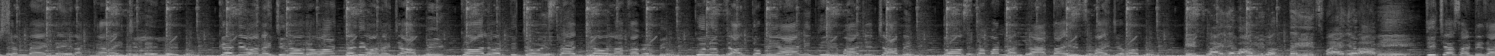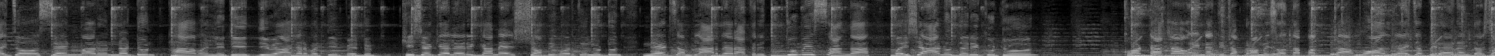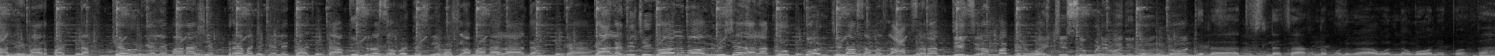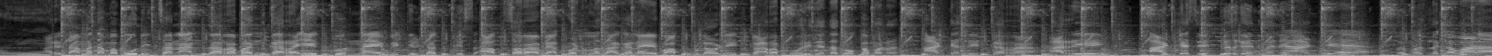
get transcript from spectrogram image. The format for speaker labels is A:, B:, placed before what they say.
A: Tension bag द्यायला करायची लैले कधी म्हणायची नवरवा कधी म्हणायची आबी? कॉल वरती चोवीस तास जेवला का बेबी? कुलूप झालतो मी आणि ती माझी चाबी. दोस्त पण म्हणता आता हीच पाहिजे भाबी
B: हीच पाहिजे भाभी फक्त हीच पाहिजे भाभी.
A: तिच्यासाठी जायचो सेंट मारून नटून. हा म्हणली ती दिवे अगरबत्ती पेटून. खिशे केले रिकामे शॉपिंग वरती लुटून. नेट संपला अर्ध्या रात्री. तुम्हीच सांगा पैसे आणू तरी कुठून? खोटा का होईना तिचा प्रॉमिस होता पक्का. मॉल जायचं फिरायनंतर शालीमार पट्टा. खेळून गेली मनाशी प्रेमाची केली थट्टा. दुसऱ्या सोबत दिसली बसला मनाला धक्का. गाला तिची गोल मोल विषय झाला खूप खोल. जिला समजला अप्सरात तीच रंबा फिरवायची सुमडी मध्ये दोन दोन.
C: तिला दिसला चांगला मुलगा आवडला गोला पण.
D: अरे थांबा थांबा पोलीसचा नान जरा बंद करा. एक दोन नाही भेटतील सदतीस अप्सरा. बॅकवॉटरला जागा नाही. बापूला डेट करा. पोरी देता धोका म्हणून. आंट्या सेट करा अरे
